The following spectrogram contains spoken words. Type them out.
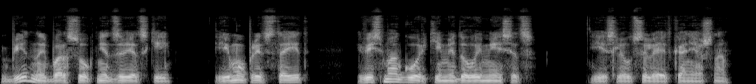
Бедный барсук Недзвецкий, ему предстоит весьма горький медовый месяц. Если уцелеет, конечно.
